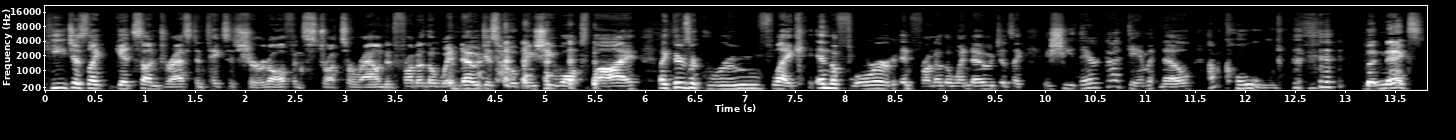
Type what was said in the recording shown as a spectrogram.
he just like gets undressed and takes his shirt off and struts around in front of the window just hoping she walks by. Like there's a groove like in the floor in front of the window, just like, is she there? God damn it, no. I'm cold. But next,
